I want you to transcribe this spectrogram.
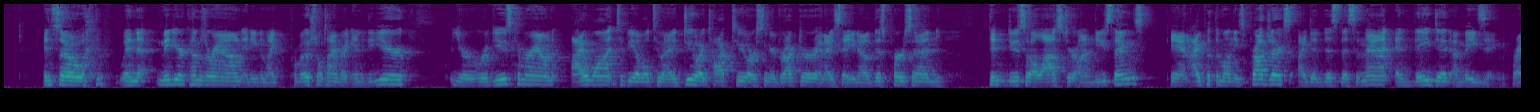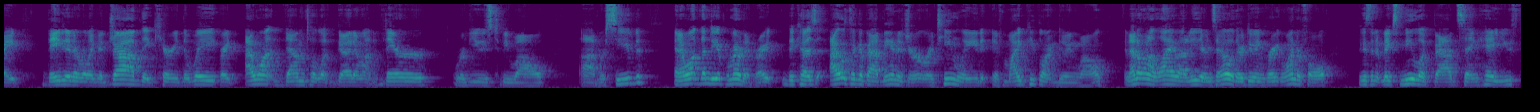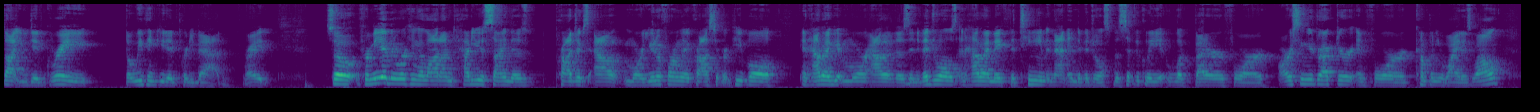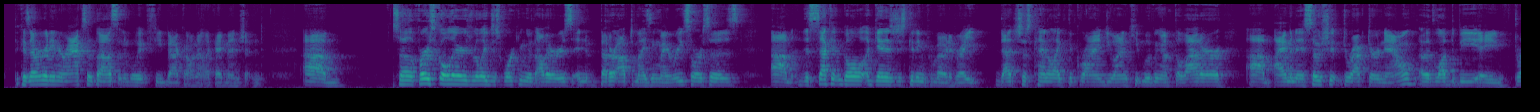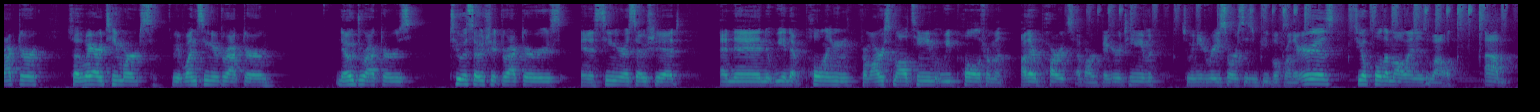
And so when mid year comes around and even like promotional time or end of the year, your reviews come around, I want to be able to, and I do, I talk to our senior director and I say, you know, this person didn't do so last year on these things. And I put them on these projects. I did this, this, and that, and they did amazing, right? They did a really good job. They carried the weight, right? I want them to look good. I want their reviews to be well um, received and I want them to get promoted, right? Because I look like a bad manager or a team lead if my people aren't doing well. And I don't want to lie about it either and say, oh, they're doing great and wonderful, because then it makes me look bad saying, hey, you thought you did great, but we think you did pretty bad, right? So for me, I've been working a lot on how do you assign those projects out more uniformly across different people and how do I get more out of those individuals and how do I make the team and that individual specifically look better for our senior director and for company wide as well because everybody interacts with us and we'll get feedback on it, like I mentioned. Um, so the first goal there is really just working with others and better optimizing my resources. Um, the second goal, again, is just getting promoted, right? That's just kind of like the grind. You want to keep moving up the ladder. Um, I am an associate director now. I would love to be a director. So the way our team works, we have one senior director, no directors, two associate directors, and a senior associate and then we end up pulling from our small team we pull from other parts of our bigger team so we need resources and people from other areas so you'll pull them all in as well um,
